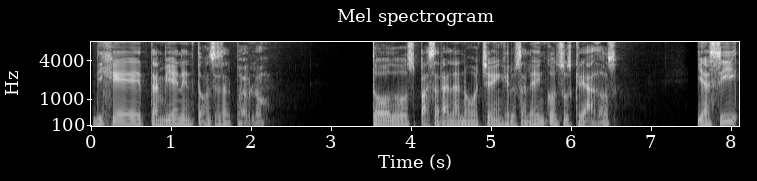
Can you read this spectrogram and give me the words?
Dije también entonces al pueblo, todos pasarán la noche en Jerusalén con sus criados, y así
